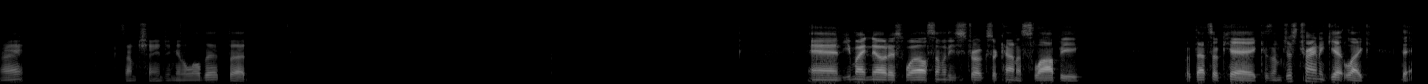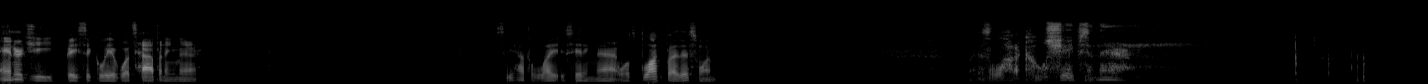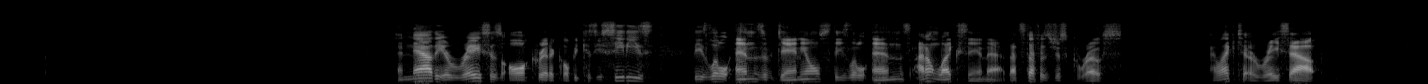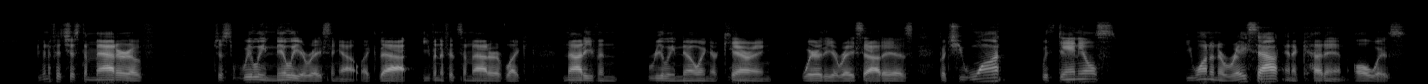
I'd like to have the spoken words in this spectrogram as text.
Right? Cuz I'm changing it a little bit, but And you might notice, well, some of these strokes are kind of sloppy, but that's okay because I'm just trying to get like the energy basically of what's happening there. see how the light is hitting that. Well, it's blocked by this one. There's a lot of cool shapes in there. And now the erase is all critical because you see these these little ends of Daniels, these little ends, I don't like seeing that. That stuff is just gross. I like to erase out. Even if it's just a matter of just willy-nilly erasing out like that. Even if it's a matter of like not even really knowing or caring where the erase out is. But you want, with Daniels, you want an erase out and a cut in, always.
